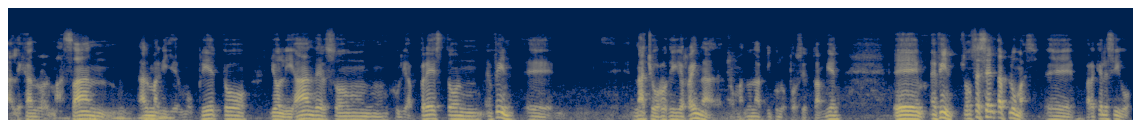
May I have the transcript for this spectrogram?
Alejandro Almazán, Alma Guillermo Prieto, John Lee Anderson, Julia Preston, en fin, eh, Nacho Rodríguez Reina nos mandó un artículo, por cierto, también. Eh, en fin, son 60 plumas. Eh, ¿Para qué les sigo?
